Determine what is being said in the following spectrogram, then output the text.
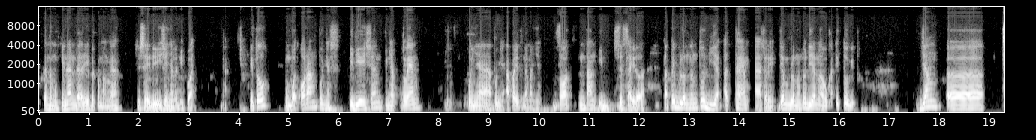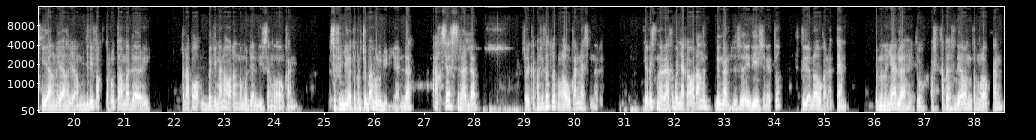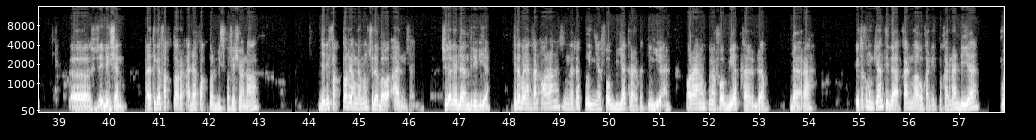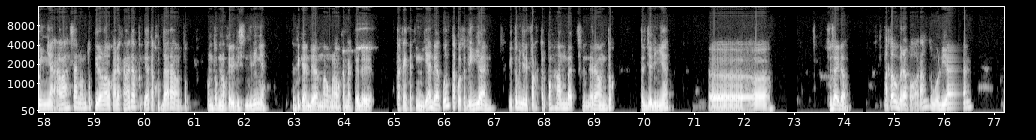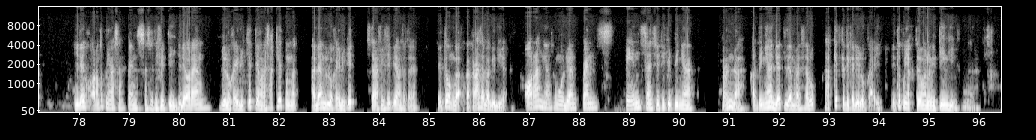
kemungkinan dari berkembangnya suicidation yang lebih kuat. Nah, itu membuat orang punya ideation, punya plan, punya punya apa itu namanya thought tentang suicidal. Tapi belum tentu dia attempt, eh, sorry, dia belum tentu dia melakukan itu gitu. Yang uh, yang yang yang menjadi faktor utama dari kenapa bagaimana orang kemudian bisa melakukan self-injury atau percobaan bunuh diri adalah akses terhadap sorry kapasitas untuk melakukannya sebenarnya. Tapi sebenarnya kebanyakan orang dengan suicide ideation itu tidak melakukan attempt. Penentunya adalah itu kapasitas dia untuk melakukan uh, suicide ideation. Ada tiga faktor. Ada faktor disposisional. Jadi faktor yang memang sudah bawaan misalnya. Sudah ada dalam diri dia. Kita bayangkan orang yang sebenarnya punya fobia terhadap ketinggian orang yang punya fobia terhadap darah itu kemungkinan tidak akan melakukan itu karena dia punya alasan untuk tidak melakukannya karena dia takut dia takut darah untuk untuk melakukan diri sendirinya. Ketika dia mau melakukan metode terkait ketinggian, dia pun takut ketinggian. Itu menjadi faktor penghambat sebenarnya untuk terjadinya uh, suicidal. Atau beberapa orang kemudian jadi orang tuh punya pain sensitivity. Jadi orang yang dilukai dikit dia merasa sakit banget. Ada yang dilukai dikit secara fisik ya maksud saya. Itu nggak kerasa bagi dia. Orang yang kemudian pain pain sensitivity-nya rendah, artinya dia tidak merasa sakit ketika dilukai, itu punya kecenderungan lebih tinggi sebenarnya,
